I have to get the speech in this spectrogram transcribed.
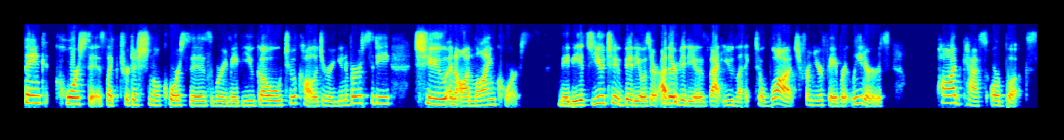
think courses, like traditional courses where maybe you go to a college or a university to an online course. Maybe it's YouTube videos or other videos that you like to watch from your favorite leaders, podcasts or books.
